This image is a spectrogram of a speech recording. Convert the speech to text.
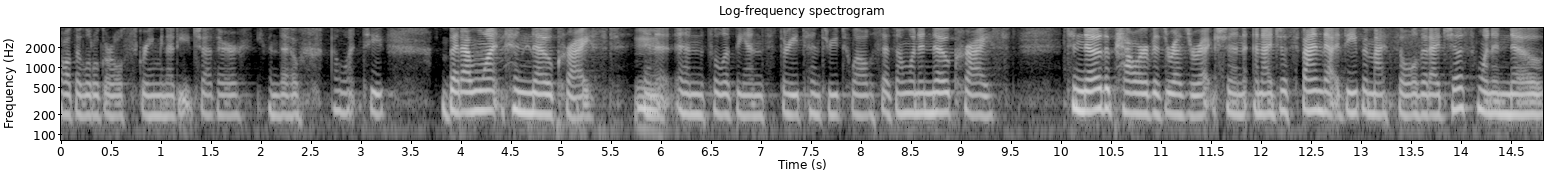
all the little girls screaming at each other, even though I want to. But I want to know Christ in it. And Philippians 3 10 through 12 says, I want to know Christ to know the power of his resurrection. And I just find that deep in my soul that I just want to know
